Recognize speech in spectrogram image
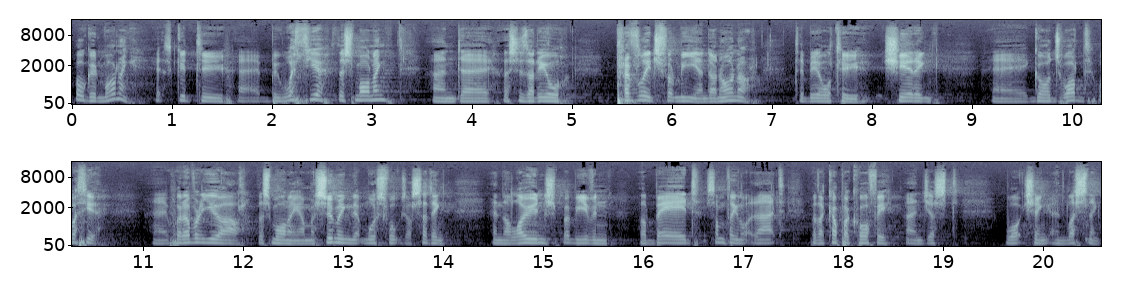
Well, good morning. It's good to uh, be with you this morning, and uh, this is a real privilege for me and an honour to be able to sharing uh, God's word with you, uh, wherever you are this morning. I'm assuming that most folks are sitting in the lounge, maybe even their bed, something like that, with a cup of coffee and just watching and listening.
